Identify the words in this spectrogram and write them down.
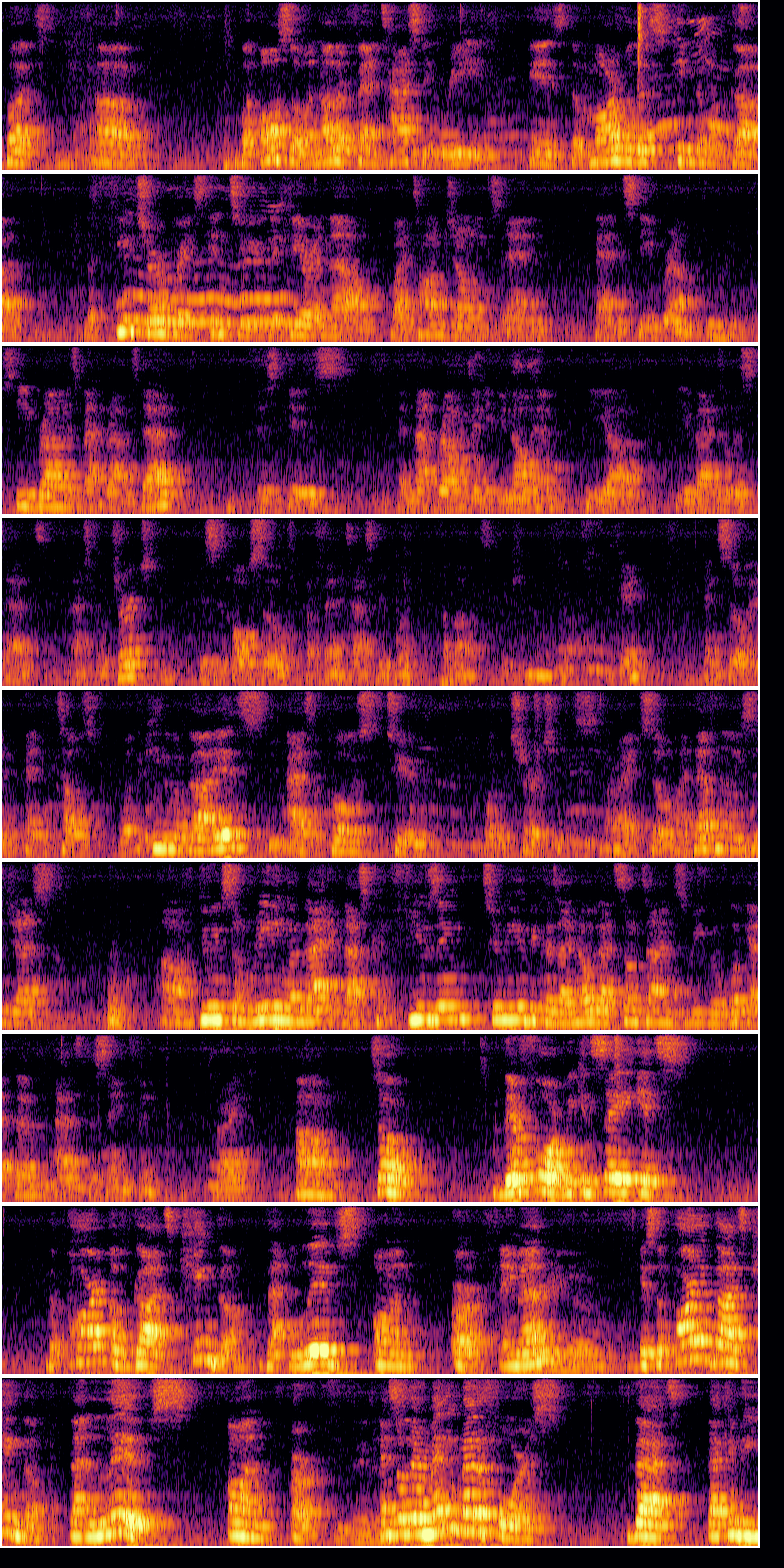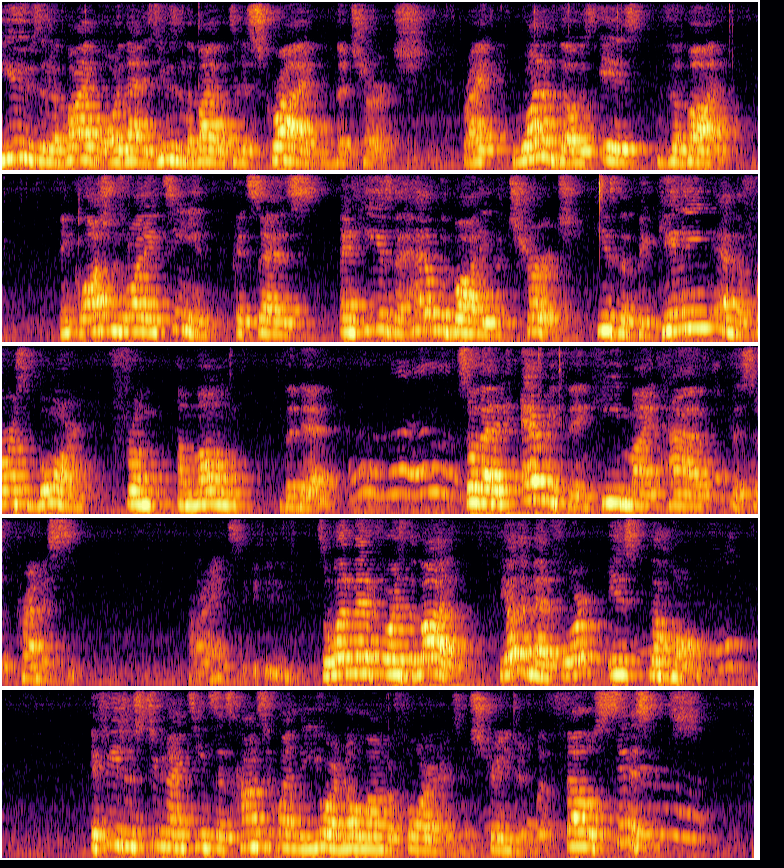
but um, but also another fantastic read is the marvelous kingdom of God. The future breaks into the here and now by Tom Jones and and Steve Brown. Steve Brown is Matt Brown's dad. This is, and Matt Brown, many of you know him, the, uh, the evangelist at Nashville Church. This is also a fantastic book about the kingdom of God. Okay? And so, and, and tells what the kingdom of God is as opposed to what the church is. All right? So I definitely suggest um, doing some reading on that if that's confusing to you, because I know that sometimes we will look at them as the same thing. All right. Um, so, therefore, we can say it's the part of God's kingdom that lives on earth. Amen. It's the part of God's kingdom that lives on earth. Amen. And so there are many metaphors that that can be used in the Bible or that is used in the Bible to describe the church, right? One of those is the body. In Colossians 1:18, it says, "And he is the head of the body, the church. He is the beginning and the firstborn from among the dead." So that in everything he might have the supremacy. All right? So one metaphor is the body. The other metaphor is the home. Ephesians 2:19 says, "Consequently, you are no longer foreigners and strangers, but fellow citizens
